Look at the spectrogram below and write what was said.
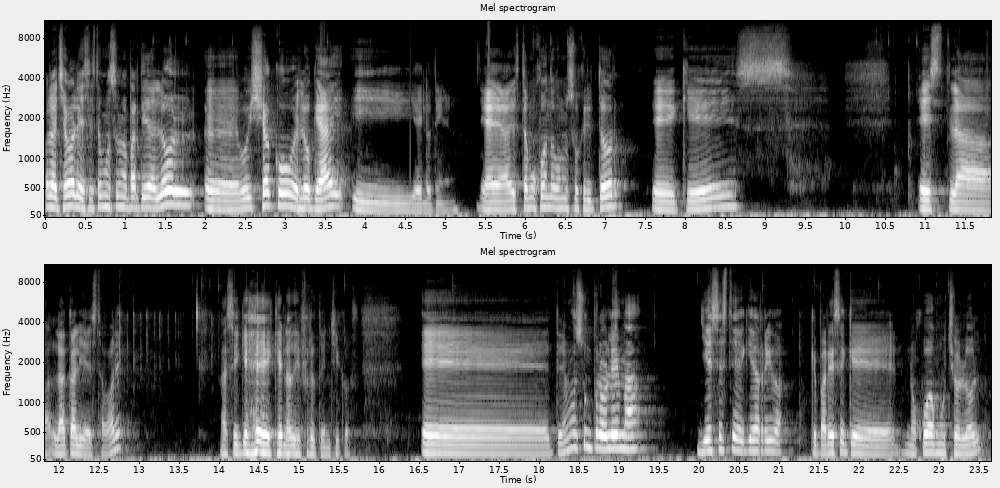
Hola chavales, estamos en una partida de LOL, eh, voy Shaco, es lo que hay y ahí lo tienen. Eh, estamos jugando con un suscriptor eh, que es... Es la, la Cali esta, ¿vale? Así que que lo disfruten chicos. Tenemos un problema y es este de aquí arriba, que parece que no juega mucho LOL.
